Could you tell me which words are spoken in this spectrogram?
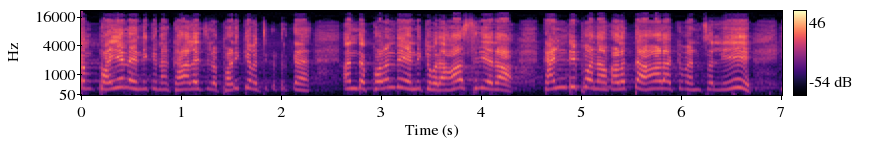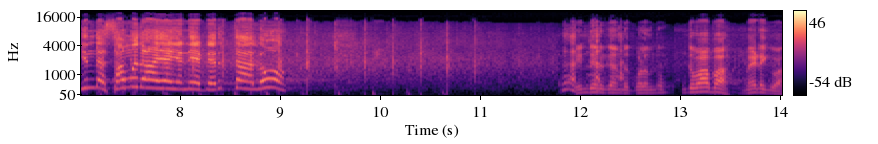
என் பையனை இன்னைக்கு நான் காலேஜ்ல படிக்க வச்சுக்கிட்டு இருக்கேன். அந்த குழந்தை இன்னைக்கு ஒரு ஆசிரியரா கண்டிப்பா நான் வளர்த்து ஆளாக்குவேன்னு சொல்லி இந்த சமுதாயம் என்னை வெறுத்தாலும் எங்க இருக்கு அந்த குழந்தை? இங்க வாப்பா மேடைக்கு வா.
